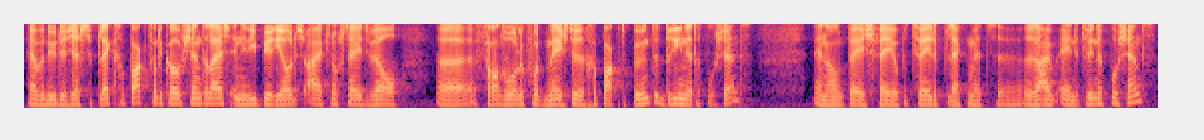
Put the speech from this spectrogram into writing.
hebben we nu de zesde plek gepakt van de coëfficiëntenlijst. En in die periode is Ajax nog steeds wel eh, verantwoordelijk voor het meeste gepakte punten, 33% En dan PSV op de tweede plek met eh, ruim 21%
